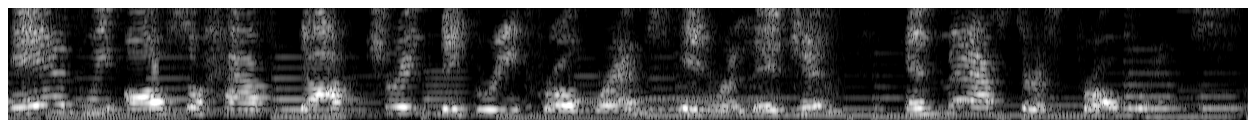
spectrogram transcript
and we also have doctorate degree programs in religion and master's programs.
